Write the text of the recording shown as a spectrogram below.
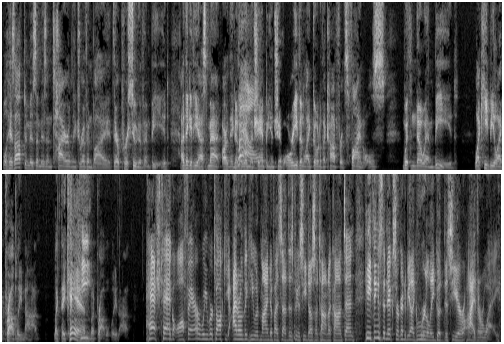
Well, his optimism is entirely driven by their pursuit of Embiid. I think if you asked Matt, are they going to win the championship or even like go to the conference finals with no Embiid, like he'd be like probably not. Like they can, He- but probably not. Hashtag off air. We were talking. I don't think he would mind if I said this because he does a ton of content. He thinks the Knicks are going to be like really good this year either way.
